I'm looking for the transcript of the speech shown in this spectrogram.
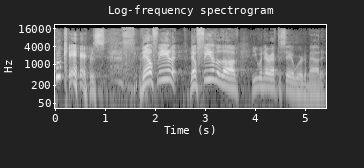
who cares? They'll feel it. They'll feel the love. You will never have to say a word about it.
